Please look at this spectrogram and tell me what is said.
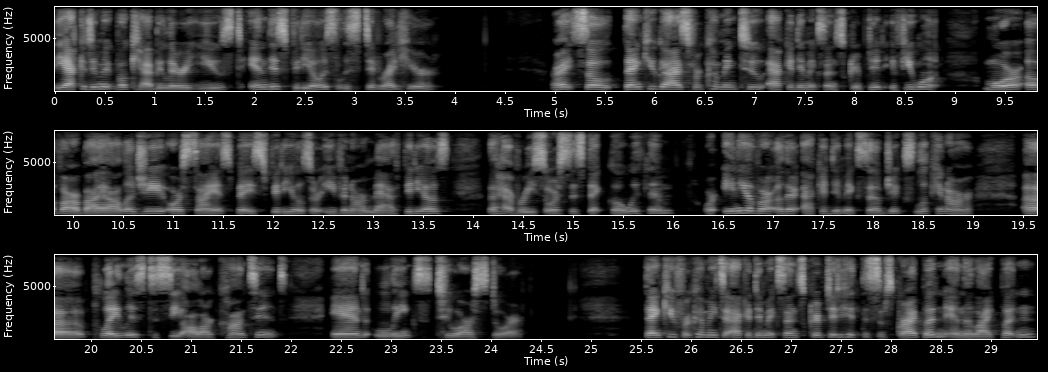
The academic vocabulary used in this video is listed right here. All right, so thank you guys for coming to aKademics UnsKripted. If you want more of our biology or science based videos or even our math videos that have resources that go with them, or any of our other academic subjects, look in our uh, playlist to see all our content and links to our store. Thank you for coming to aKademics UnsKripted. Hit the subscribe button and the like button.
